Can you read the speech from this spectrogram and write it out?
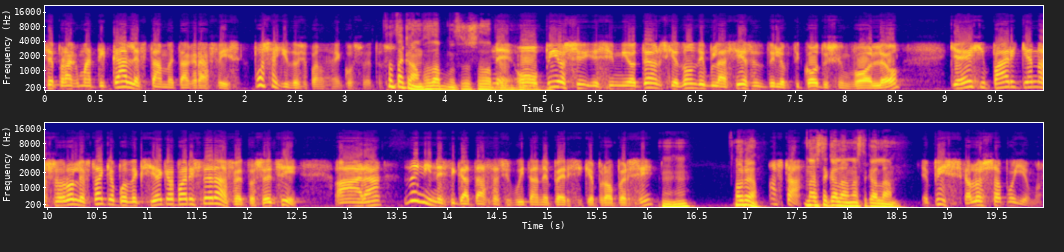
σε πραγματικά λεφτά μεταγραφής. Πώς θα έχει δώσει ο Παναθηναϊκός φέτος; Θα τα κάνω, θα τα πούμε. Θα σας τα Ναι, πούμε. ο οποίος συ- σημειωτέων σχεδόν διπλασίασε το τηλεοπτικό του συμβόλαιο και έχει πάρει και ένα σωρό λεφτά και από δεξιά και από αριστερά φέτος, έτσι. Άρα δεν είναι στην κατάσταση που ήταν πέρσι και πρόπερσι. Μμμ. Ωραία. Αυτά. Να είστε καλά, να είστε καλά. Επίσης, καλό σας απόγευμα.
